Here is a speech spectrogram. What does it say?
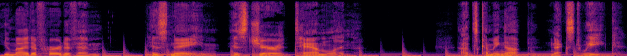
You might have heard of him. His name is Jared Tamlin. That's coming up next week.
